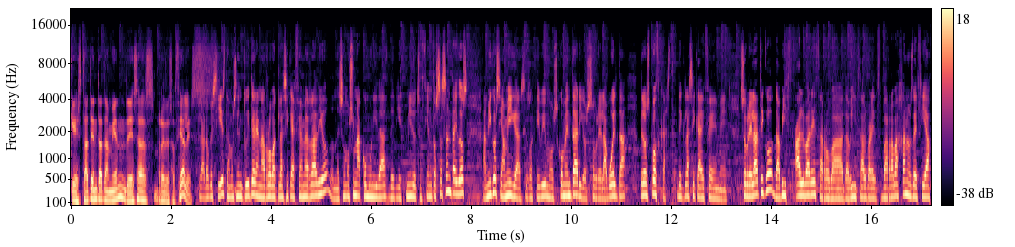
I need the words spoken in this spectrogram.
que está atenta también de esas redes sociales. Claro que sí, estamos en Twitter en arroba clásica FM Radio, donde somos una comunidad de 10.862 amigos y amigas y recibimos comentarios sobre la vuelta de los podcasts de Clásica FM. Sobre el ático, David Álvarez, arroba David Álvarez barra baja, nos decía,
